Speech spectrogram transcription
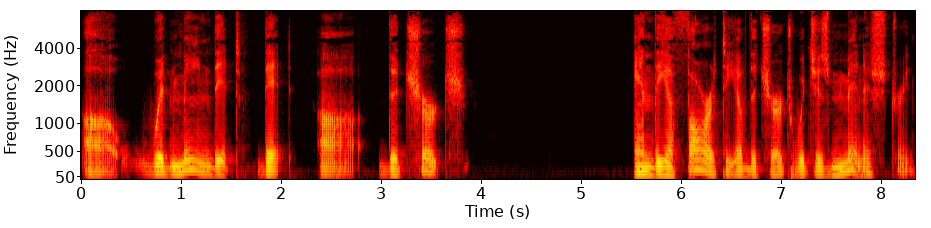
uh, would mean that that uh, the church and the authority of the church, which is ministry,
